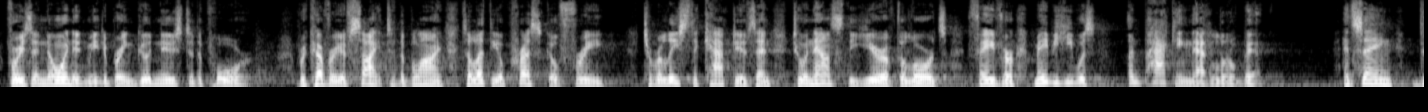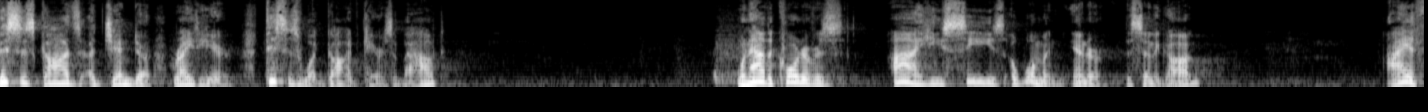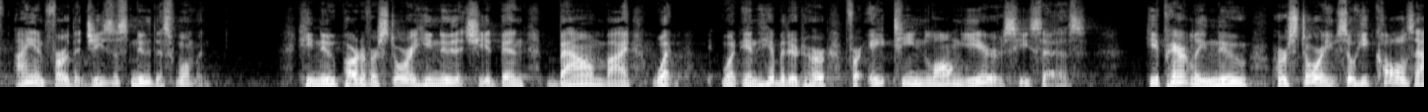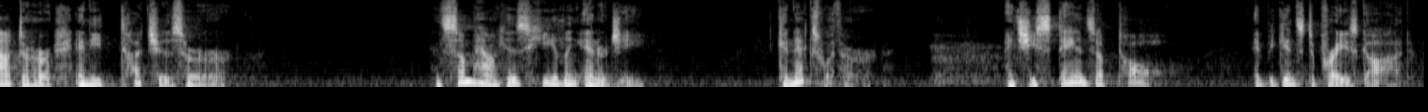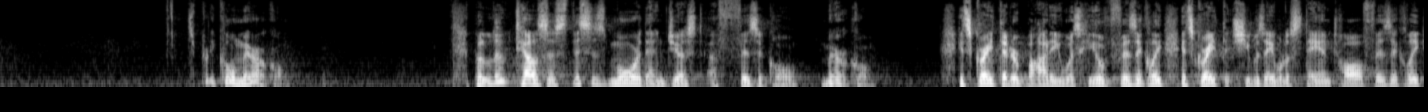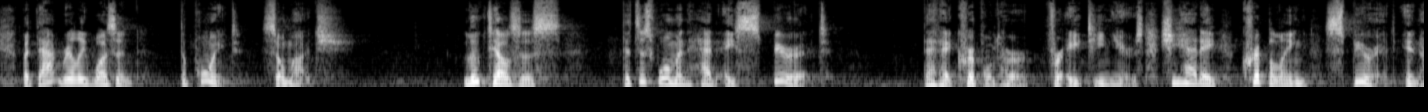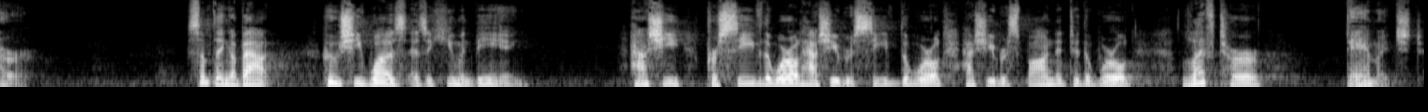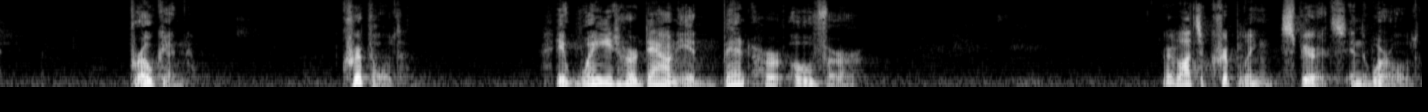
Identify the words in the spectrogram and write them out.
for he's anointed me to bring good news to the poor, recovery of sight to the blind, to let the oppressed go free, to release the captives, and to announce the year of the Lord's favor. Maybe he was unpacking that a little bit and saying, This is God's agenda right here. This is what God cares about. When out of the corner of his eye, he sees a woman enter the synagogue. I, I infer that Jesus knew this woman. He knew part of her story. He knew that she had been bound by what, what inhibited her for 18 long years, he says. He apparently knew her story, so he calls out to her and he touches her. And somehow his healing energy connects with her. And she stands up tall and begins to praise God. It's a pretty cool miracle. But Luke tells us this is more than just a physical miracle. It's great that her body was healed physically. It's great that she was able to stand tall physically, but that really wasn't the point so much. Luke tells us that this woman had a spirit that had crippled her for 18 years. She had a crippling spirit in her. Something about who she was as a human being how she perceived the world, how she received the world, how she responded to the world, left her damaged, broken, crippled. It weighed her down, it bent her over. There are lots of crippling spirits in the world.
